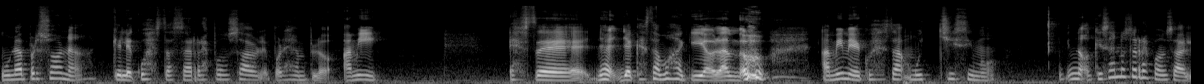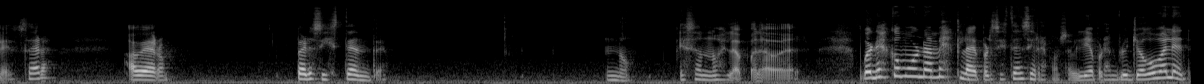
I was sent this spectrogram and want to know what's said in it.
una persona que le cuesta ser responsable, por ejemplo, a mí, este, ya, que estamos aquí hablando, a mí me cuesta muchísimo, no, quizás no ser responsable, ser, a ver, persistente. No, esa no es la palabra. Bueno, es como una mezcla de persistencia y responsabilidad. Por ejemplo, yo hago ballet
